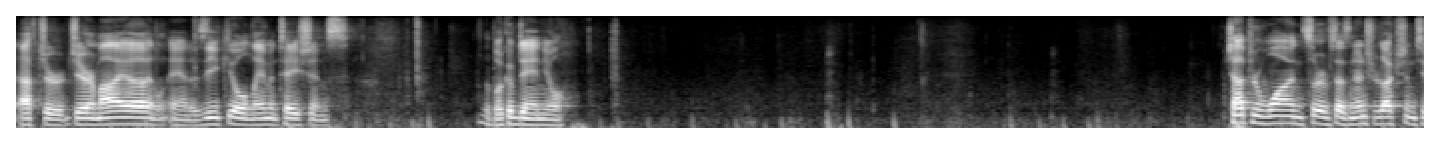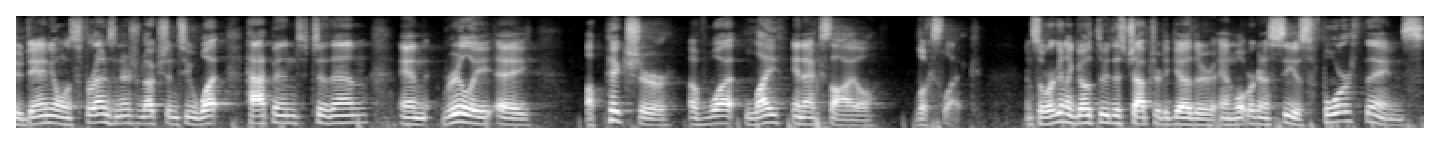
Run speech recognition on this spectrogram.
after Jeremiah and, and Ezekiel and Lamentations, the book of Daniel. Chapter 1 serves as an introduction to Daniel and his friends, an introduction to what happened to them, and really a, a picture of what life in exile looks like. And so we're going to go through this chapter together, and what we're going to see is four things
